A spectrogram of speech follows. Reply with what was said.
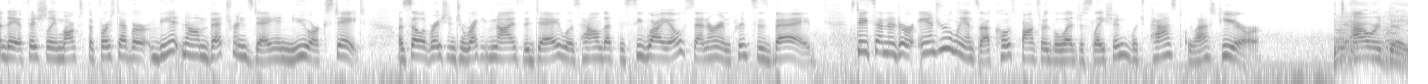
Sunday officially marked the first ever Vietnam Veterans Day in New York State. A celebration to recognize the day was held at the CYO Center in Princes Bay. State Senator Andrew Lanza co-sponsored the legislation, which passed last year. It's our day,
